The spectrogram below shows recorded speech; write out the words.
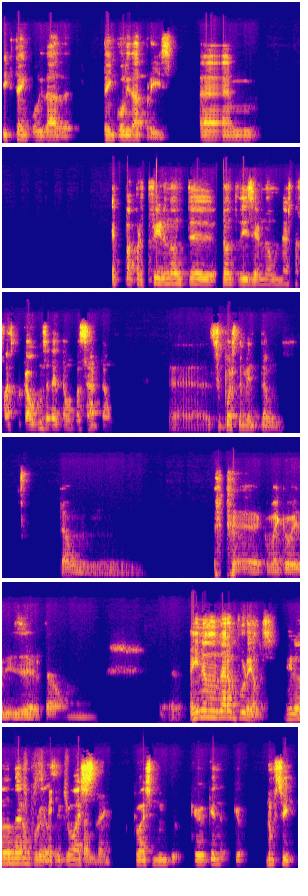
e que têm qualidade têm qualidade para isso. Um, epá, prefiro não te, não te dizer nome nesta fase, porque alguns até estão a passar tão uh, supostamente tão tão como é que eu ia dizer tão ainda não deram por eles ainda não deram por eles e que eu acho estranho que eu acho muito que, que, que não percebi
